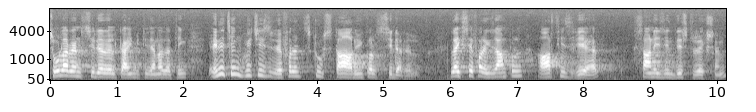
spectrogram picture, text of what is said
solar and sidereal time it is another thing anything which is reference to star we call sidereal like say for example earth is here sun is in this direction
